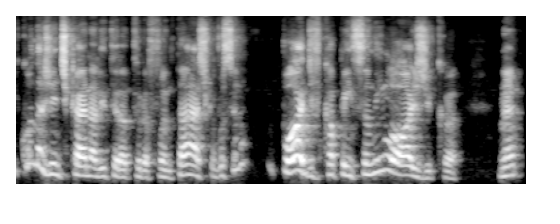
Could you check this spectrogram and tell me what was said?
E quando a gente cai na literatura fantástica, você não pode ficar pensando em lógica, né?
